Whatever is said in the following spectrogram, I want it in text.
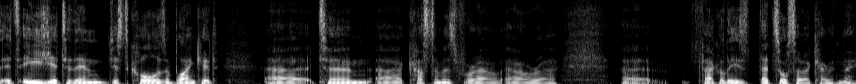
it's easier to then just call as a blanket uh, term uh, customers for our our uh, faculties, that's also okay with me.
